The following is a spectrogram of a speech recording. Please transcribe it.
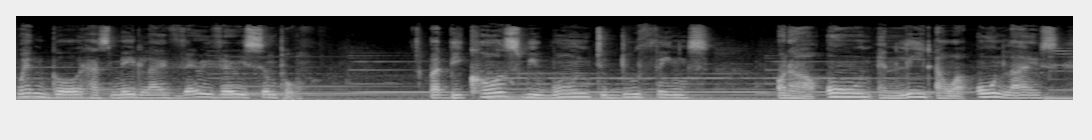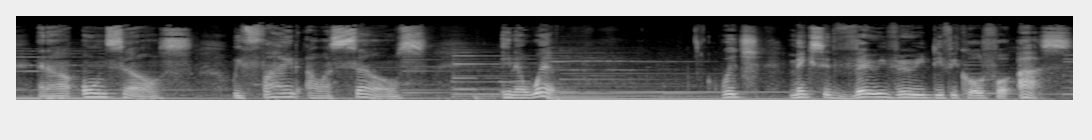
when God has made life very, very simple. But because we want to do things on our own and lead our own lives and our own selves, we find ourselves in a web which makes it very, very difficult for us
